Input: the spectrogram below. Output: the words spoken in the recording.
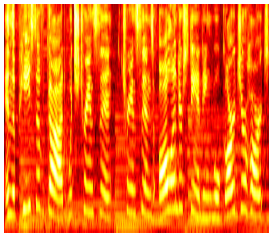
and the peace of god which transcend, transcends all understanding will guard your hearts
